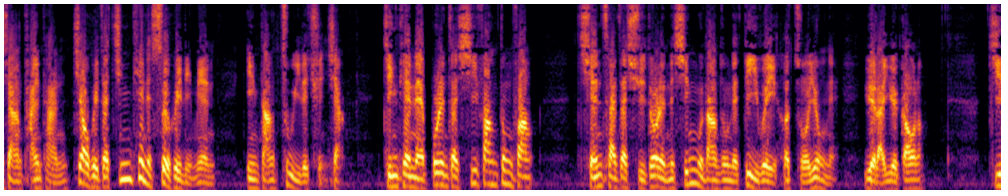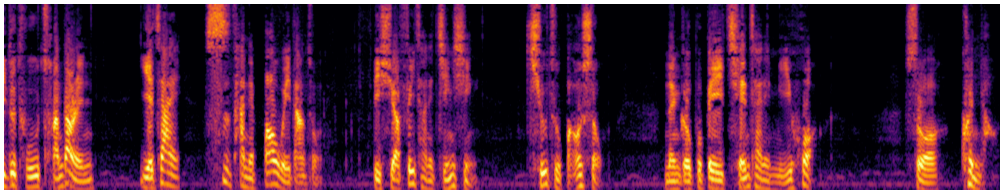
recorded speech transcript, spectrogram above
想谈一谈教会在今天的社会里面。应当注意的群像。今天呢，不论在西方、东方，钱财在许多人的心目当中的地位和作用呢，越来越高了。基督徒传道人也在试探的包围当中，必须要非常的警醒，求主保守，能够不被钱财的迷惑所困扰。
